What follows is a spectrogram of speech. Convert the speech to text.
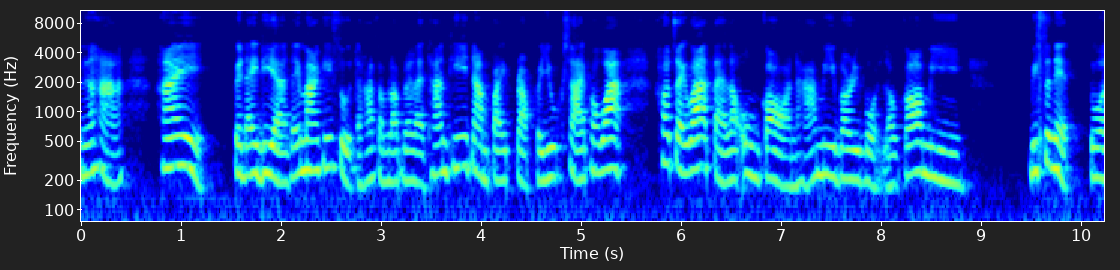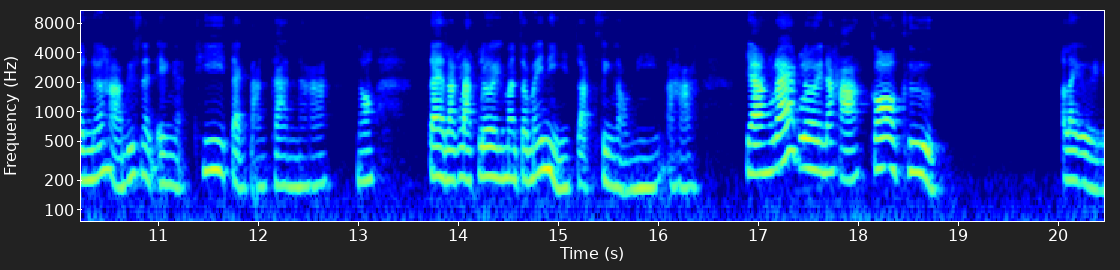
เนื้อหาให้ เป็นไอเดียได้มากที่สุดนะคะสำหรับหลาย ๆ ท่านที่นำไปปรับประยุกต์ใช้ เพราะว่าเข้าใจว่าแต่ละองค์กรนะคะมีบริบทแล้วก็มี business ตัวเนื้อหา business เองเนี่ยที่แตกต่างกันนะคะเนาะแต่หลัก ๆ เลยมันจะไม่หนีจากสิ่งเหล่านี้นะคะ อย่างแรกเลยนะคะก็คือ อะไรเอ่ย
